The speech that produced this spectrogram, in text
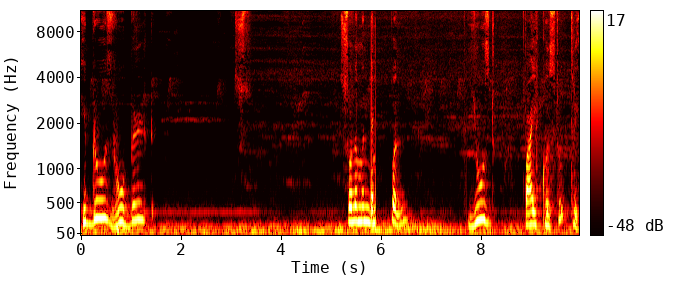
Hebrews who built Solomon temple used pi equals to 3.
